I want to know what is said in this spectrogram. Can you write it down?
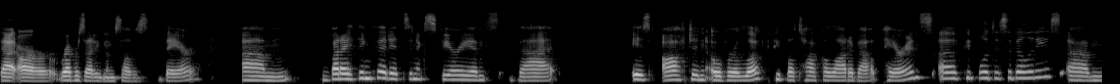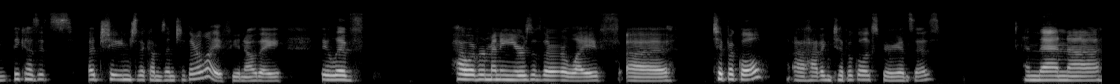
that are representing themselves there um, but i think that it's an experience that is often overlooked. People talk a lot about parents of people with disabilities um, because it's a change that comes into their life. You know, they they live however many years of their life, uh, typical, uh, having typical experiences, and then uh,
